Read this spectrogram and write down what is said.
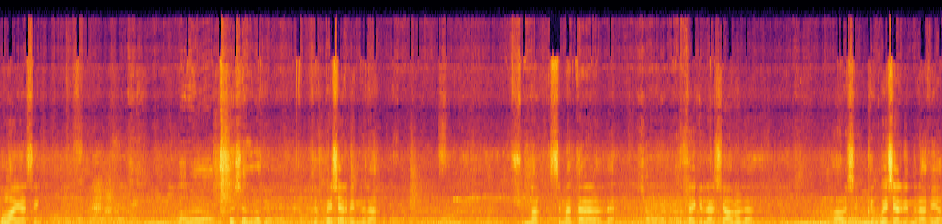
Kolay gelsin. Bunlar 45'er lira diyorum. 45'er bin lira. Şunlar simental herhalde. Ötekiler Chevrolet. Karışık. 45'er bin lira fiyat.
